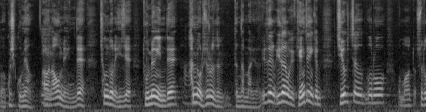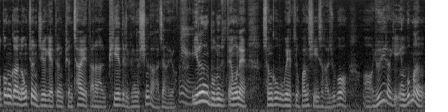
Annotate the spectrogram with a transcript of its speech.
어, 99명, 예. 99명인데 청도는 이제 두 명인데 아. 한 명으로 줄어든단 말이에요. 이러다 보니 굉장히 좀 지역적으로 뭐 수도권과 농촌 지역의 어떤 편차에 따른 피해들이 굉장히 심각하잖아요. 예. 이런 부분들 때문에 선거구 획정 방식이 있어 가지고 어, 유일하게 인구만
